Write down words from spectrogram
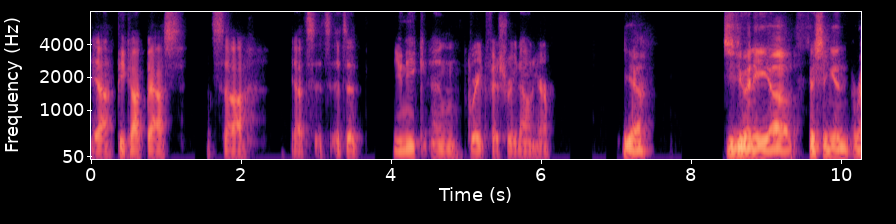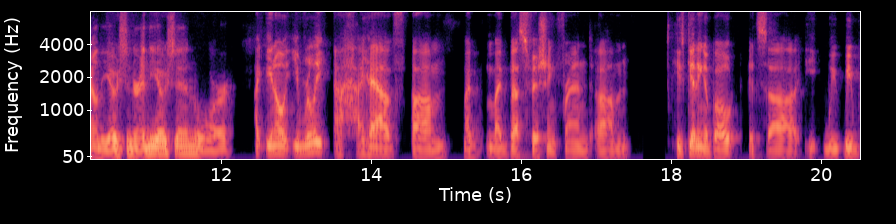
Yeah, peacock bass. It's uh, yeah, it's it's it's a unique and great fishery down here. Yeah. Do you do any uh, fishing in around the ocean or in the ocean or? I, you know, you really, uh, I have um, my my best fishing friend. Um, he's getting a boat. It's uh, he, we we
